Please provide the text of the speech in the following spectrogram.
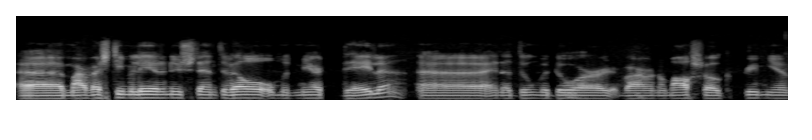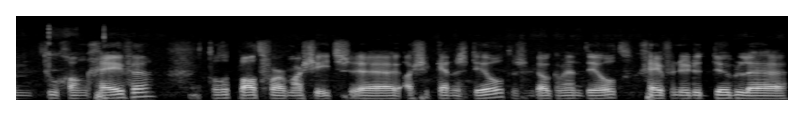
Uh, maar wij stimuleren nu studenten wel om het meer te delen. En dat doen we door waar we normaal gesproken premium toegang geven tot het platform als je iets, als je kennis deelt, dus een document deelt, geven we nu de dubbele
